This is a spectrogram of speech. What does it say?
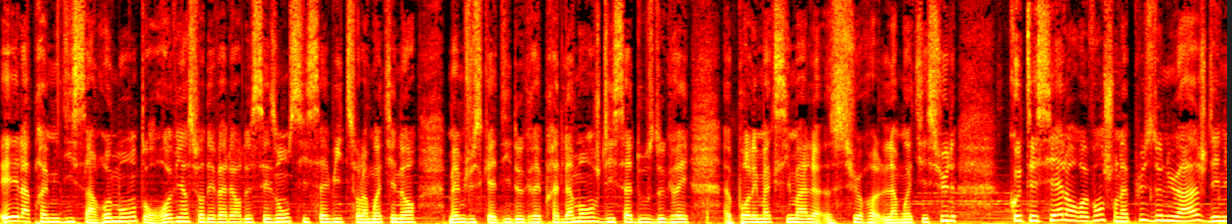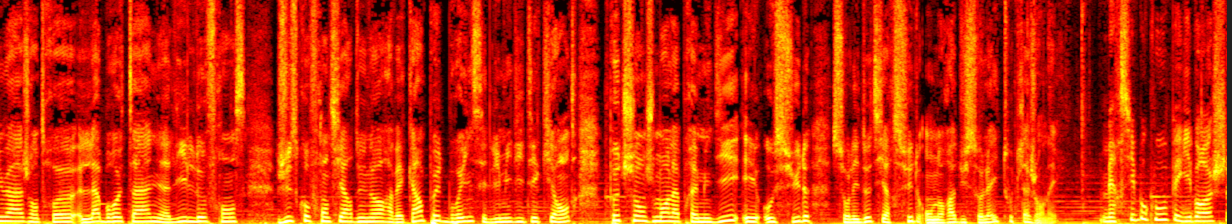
Et l'après-midi, ça remonte, on revient sur des valeurs de saison, 6 à 8 sur la moitié nord, même jusqu'à 10 degrés près de la Manche, 10 à 12 degrés euh, pour les maximales sur la moitié sud. Côté ciel, en revanche, on a plus de nuages, des nuages entre la Bretagne, l'île de France, jusqu'aux frontières du nord avec un peu de bruine, c'est de l'humidité qui rentre, peu de changements l'après-midi et au sud, sur les deux tiers sud, on aura du soleil toute la journée. Merci beaucoup, Peggy Broche.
